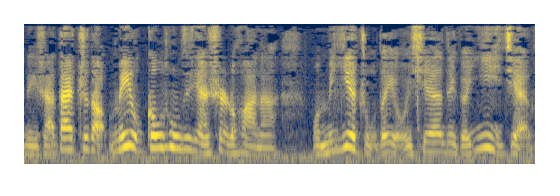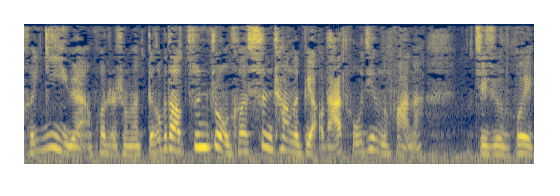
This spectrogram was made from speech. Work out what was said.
那啥，大家知道，没有沟通这件事的话呢，我们业主的有一些这个意见和意愿或者什么得不到尊重和顺畅的表达途径的话呢，这就会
